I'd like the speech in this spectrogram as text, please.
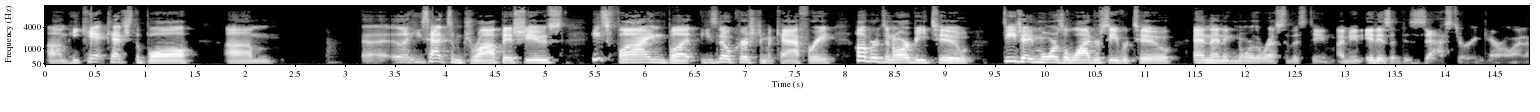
Um, he can't catch the ball. Um, uh, he's had some drop issues. He's fine, but he's no Christian McCaffrey. Hubbard's an RB2. DJ Moore's a wide receiver, too. And then ignore the rest of this team. I mean, it is a disaster in Carolina.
